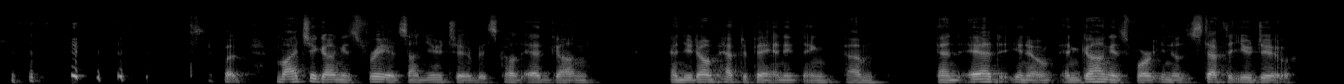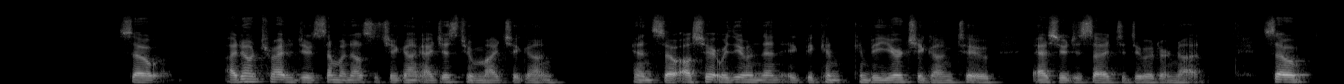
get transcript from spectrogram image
but my qigong is free. It's on YouTube. It's called Ed Gong, and you don't have to pay anything. Um, and Ed, you know, and Gong is for you know the stuff that you do. So I don't try to do someone else's qigong. I just do my qigong. And so I'll share it with you, and then it can, can be your Qigong too, as you decide to do it or not. So,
